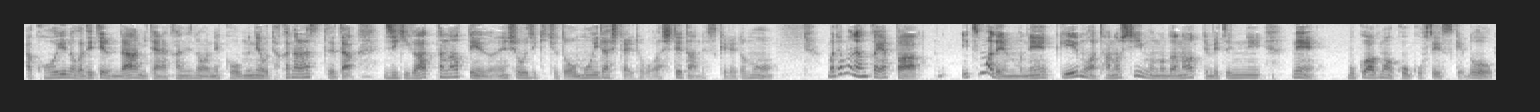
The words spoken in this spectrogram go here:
あ、こういうのが出てるんだ、みたいな感じのね、こう胸を高鳴らせてた時期があったなっていうのをね、正直ちょっと思い出したりとかはしてたんですけれども、まあでもなんかやっぱ、いつまでもね、ゲームは楽しいものだなって別にね、僕はまあ高校生ですけど、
